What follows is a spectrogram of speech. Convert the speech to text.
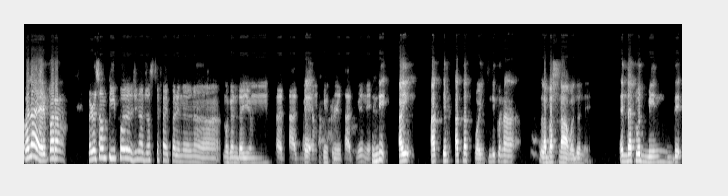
wala eh. Parang, Pero some people, gina-justify pa rin nila na maganda yung ad- admin, Eh, ng, yung current admin eh. hindi, ay, at, if, at that point, hindi ko na, labas na ako dun eh. And that would mean that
